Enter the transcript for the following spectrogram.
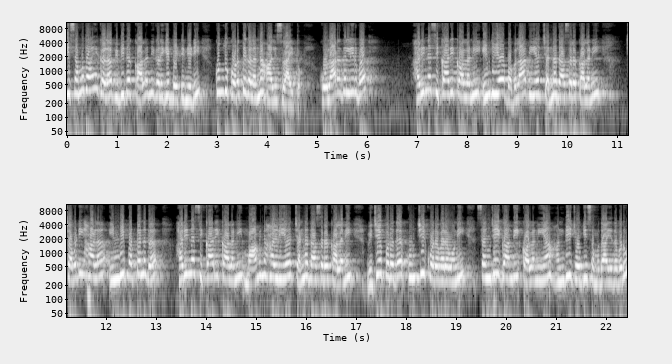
ಈ ಸಮುದಾಯಗಳ ವಿವಿಧ ಕಾಲನಿಗಳಿಗೆ ಭೇಟಿ ನೀಡಿ ಕುಂದುಕೊರತೆಗಳನ್ನು ಆಲಿಸಲಾಯಿತು. ಕೋಲಾರದಲ್ಲಿರುವ ಹರಿನ ಸಿಕಾರಿ ಕಾಲನಿ, ಇಂಡಿಯ ಬಬಲಾದಿಯ ಚನ್ನದಾಸರ ಕಾಲನಿ, ಚವಡಿಹಾಳ, ಇಂಡಿ ಪಟ್ಟಣದ ಹರಿನ ಸಿಕಾರಿ ಕಾಲನಿ ಮಾವಿನಹಳ್ಳಿಯ ಚನ್ನದಾಸರ ಕಾಲನಿ, ವಿಜಯಪುರದ ಕುಂಚಿ ಕೊರವರ ಓಣಿ ಸಂಜಯ್ ಗಾಂಧಿ ಕಾಲನಿಯ ಹಂದಿಜೋಗಿ ಸಮುದಾಯದವರು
